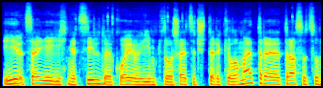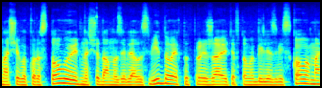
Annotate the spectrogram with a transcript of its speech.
І це є їхня ціль, до якої їм залишається 4 кілометри. Трасу цю наші використовують. Нещодавно з'являлись відео, як тут проїжджають автомобілі з військовими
